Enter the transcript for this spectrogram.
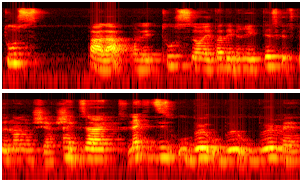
tous pas là, on est tous en état d'ébriété, est-ce que tu peux nous chercher? Exact. Il y en a qui disent Uber, Uber, Uber, mais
